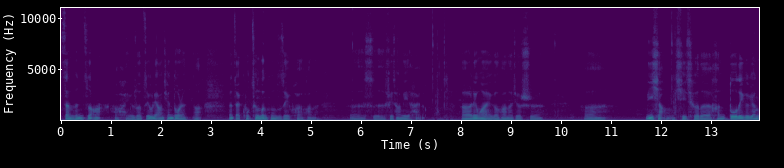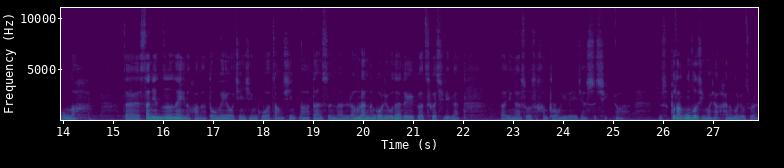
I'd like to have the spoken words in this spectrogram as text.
三分之二啊，也就是说只有两千多人啊。那在控成本控制这一块的话呢，呃，是非常厉害的。呃，另外一个话呢，就是，呃，理想汽车的很多的一个员工啊，在三年之内的话呢，都没有进行过涨薪啊，但是呢，仍然能够留在这个车企里边，呃，应该说是很不容易的一件事情啊。就是不涨工资的情况下还能够留住人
